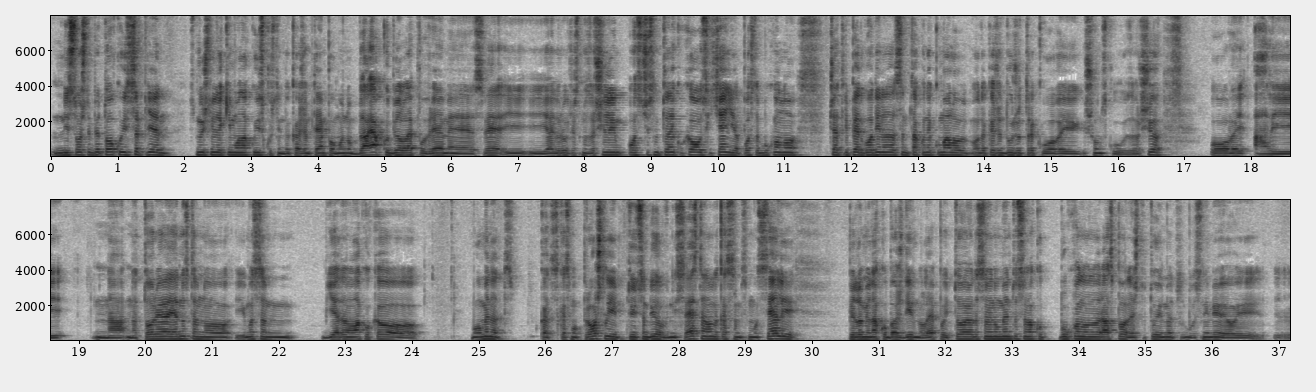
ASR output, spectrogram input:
nisam uopšte bio toliko iscrpljen, smo išli nekim onako iskusnim, da kažem, tempom, ono, da, jako je bilo lepo vreme, sve, i, i ja i drugi kad smo završili, osjećao sam to neko kao ushićenje, jer posle bukvalno 4-5 godina da sam tako neku malo, da kažem, dužu trku, ovaj, šumsku završio, ovaj, ali na, na Toru ja jednostavno imao sam jedan ovako kao moment kad, kad smo prošli, tu sam bio ni svestan, onda kad sam, smo seli, bilo mi onako baš divno, lepo i to, i onda sam u jednom momentu se onako bukvalno raspao, nešto tu ima, snimio je ovaj e,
